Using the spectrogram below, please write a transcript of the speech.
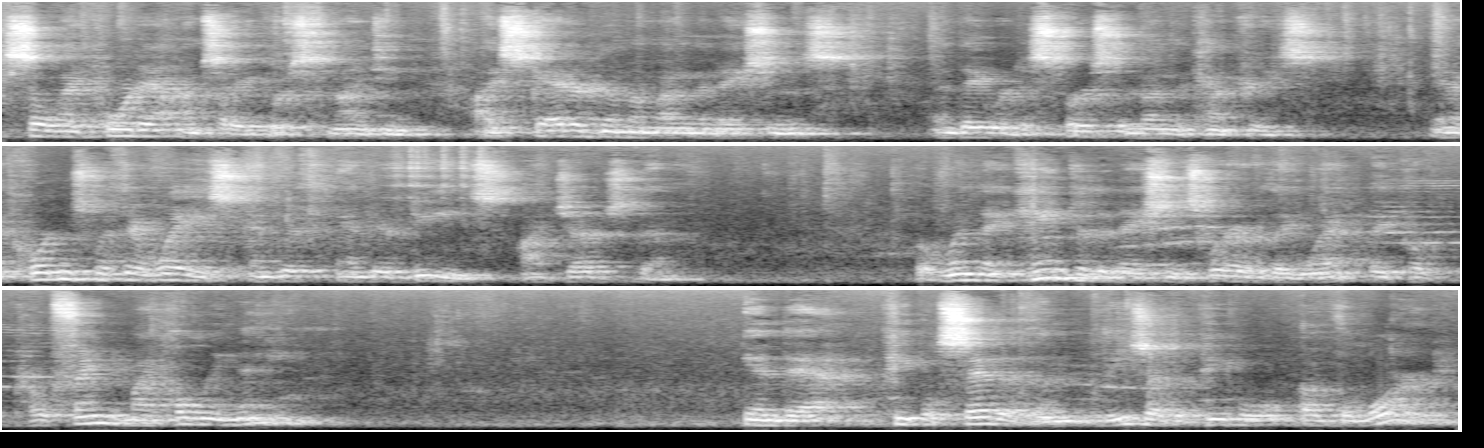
So I poured out, I'm sorry, verse 19. I scattered them among the nations, and they were dispersed among the countries. In accordance with their ways and with and their deeds, I judged them. But when they came to the nations, wherever they went, they pro- profaned my holy name. In that people said of them, These are the people of the Lord,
